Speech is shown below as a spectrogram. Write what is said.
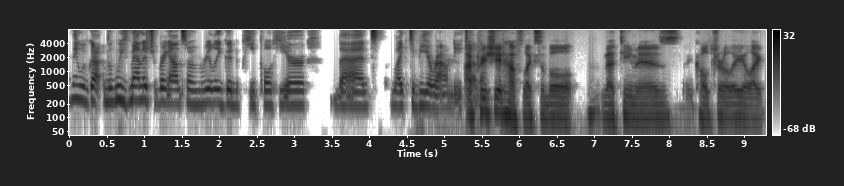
I think we've got we've managed to bring on some really good people here that like to be around each I other. I appreciate how flexible that team is culturally. Like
